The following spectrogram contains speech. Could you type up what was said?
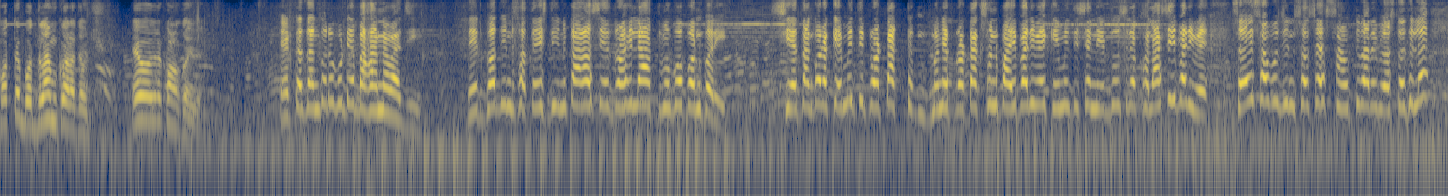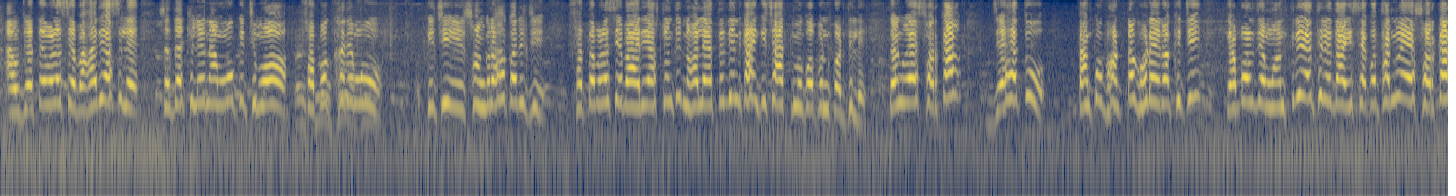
ମୋତେ ବଦନାମ କରାଯାଉଛି ଏ ବାବଦରେ କ'ଣ କହିବେ ଏଟା ତାଙ୍କର ଗୋଟିଏ ବାହାନାବାଜି ଦୀର୍ଘ ଦିନ ସତେଇଶ ଦିନ କାଳ ସେ ରହିଲା ଆତ୍ମଗୋପନ କରି सीए तर केमी प्रोटेक्ट मैंने प्रोटेक्शन पाई केमी से निर्दोष खलासी पारे से सब जिन साउटवे व्यस्त थे आते बड़े से बाहरी आसे से देखिले ना मुझे मो सपक्ष किसी संग्रह करते बाहरी आसे दिन कहीं आत्मगोपन करते तेणु ए सरकार जेहेतु ତାଙ୍କୁ ଘଣ୍ଟ ଘୋଡ଼ାଇ ରଖିଛି କେବଳ ଯେ ମନ୍ତ୍ରୀ ଏଥିରେ ଦାୟୀ ସେ କଥା ନୁହେଁ ଏ ସରକାର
